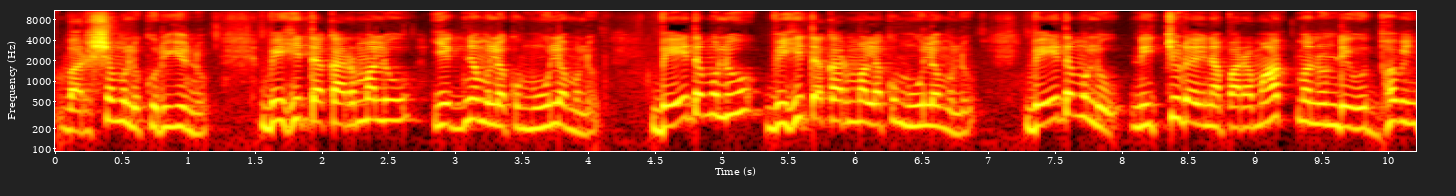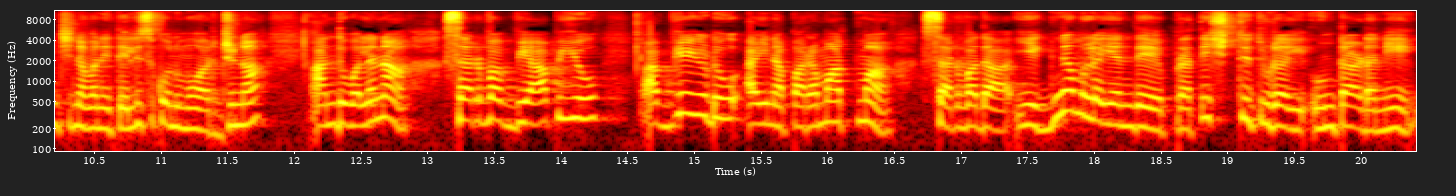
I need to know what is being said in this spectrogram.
వర్షములు కురియును. విహిత కర్మలు యజ్ఞములకు మూలములు. వేదములు విహిత కర్మలకు మూలములు. వేదములు నిత్యుడైన పరమాత్మ నుండి ఉద్భవించినవని తెలుసుకొనుము అర్జున. అందువలన సర్వవ్యాపియు అవ్యయుడు అయిన పరమాత్మ సర్వదా యజ్ఞముల ఎందే ప్రతిష్ఠితుడై ఉంటాడని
